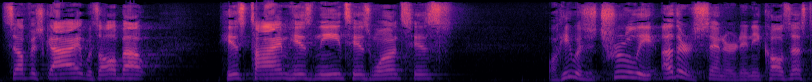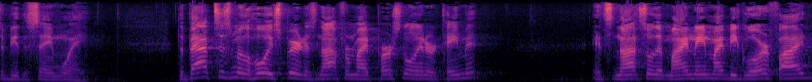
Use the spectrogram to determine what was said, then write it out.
Selfish guy, was all about his time, his needs, his wants, his. Well, he was truly other centered, and he calls us to be the same way. The baptism of the Holy Spirit is not for my personal entertainment. It's not so that my name might be glorified.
